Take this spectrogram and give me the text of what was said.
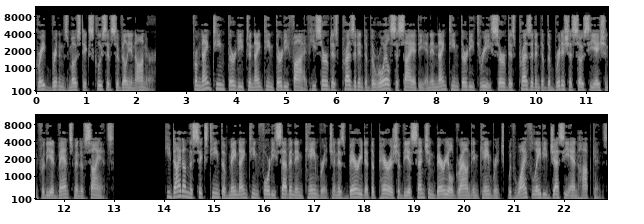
Great Britain's most exclusive civilian honour. From 1930 to 1935 he served as President of the Royal Society and in 1933 served as President of the British Association for the Advancement of Science. He died on 16 May 1947 in Cambridge and is buried at the parish of the Ascension Burial Ground in Cambridge, with wife Lady Jessie Ann Hopkins.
